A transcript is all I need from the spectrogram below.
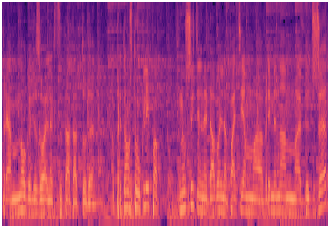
прям много визуальных цитат оттуда. А при том, что у клипа внушительный довольно по тем э, временам э, бюджет,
